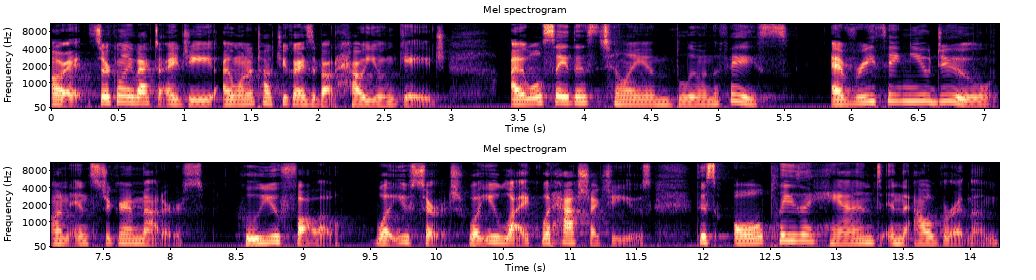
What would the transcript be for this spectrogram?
all right, circling back to IG, I want to talk to you guys about how you engage. I will say this till I am blue in the face. Everything you do on Instagram matters. Who you follow, what you search, what you like, what hashtags you use. This all plays a hand in the algorithm.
